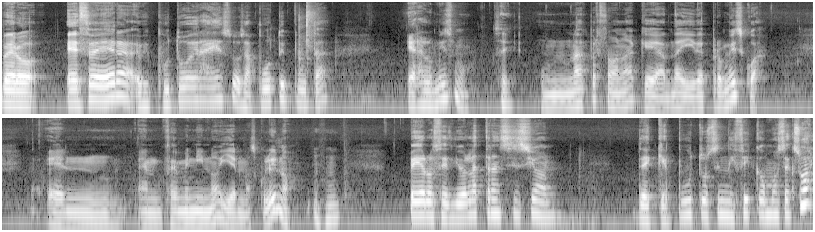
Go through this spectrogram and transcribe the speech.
pero eso era, el puto era eso, o sea, puto y puta era lo mismo. Sí. Una persona que anda ahí de promiscua. En, en femenino y en masculino. Pero se dio la transición de que puto significa homosexual.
